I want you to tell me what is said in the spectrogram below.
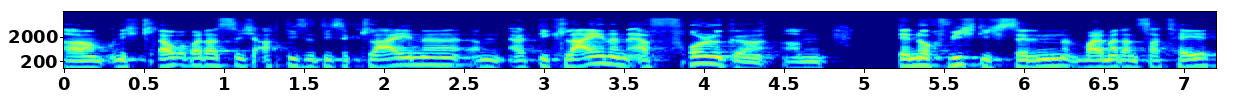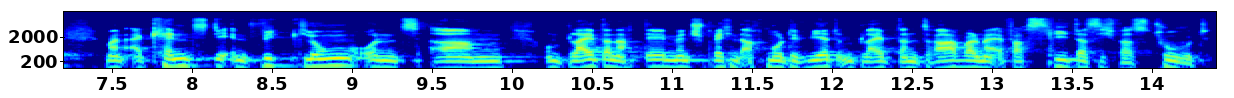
Ähm, und ich glaube aber, dass sich auch diese, diese kleine, ähm, äh, die kleinen Erfolge ähm, dennoch wichtig sind, weil man dann sagt, hey, man erkennt die Entwicklung und, ähm, und bleibt dann auch dementsprechend auch motiviert und bleibt dann dran, weil man einfach sieht, dass sich was tut.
